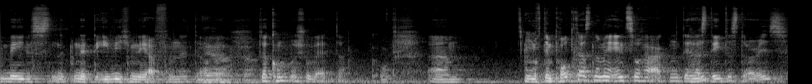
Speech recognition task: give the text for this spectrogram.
Mails, nicht, nicht ewig nerven, nicht, aber Ja, da kommt man schon weiter. Cool. Ähm, um auf den Podcast nochmal einzuhaken, der heißt Data Stories.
